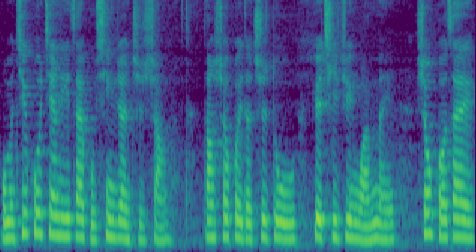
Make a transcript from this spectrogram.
我们几乎建立在不信任之上。当社会的制度越趋近完美，生活在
